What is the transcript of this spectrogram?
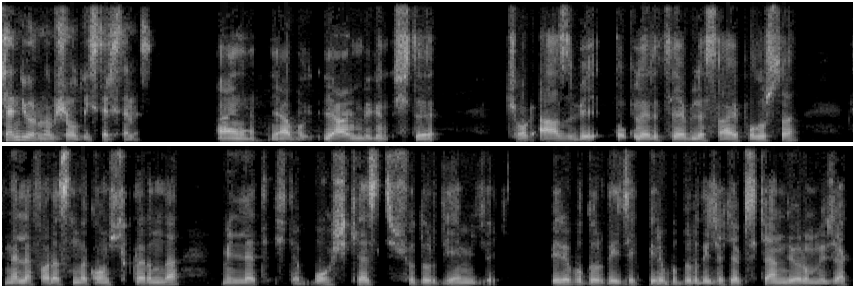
kendi yorumlamış oldu ister istemez. Aynen. Ya bu yarın bir gün işte çok az bir popülariteye bile sahip olursa yine laf arasında konuştuklarında millet işte boş kes şudur diyemeyecek. Biri budur diyecek, biri budur diyecek. Hepsi kendi yorumlayacak.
